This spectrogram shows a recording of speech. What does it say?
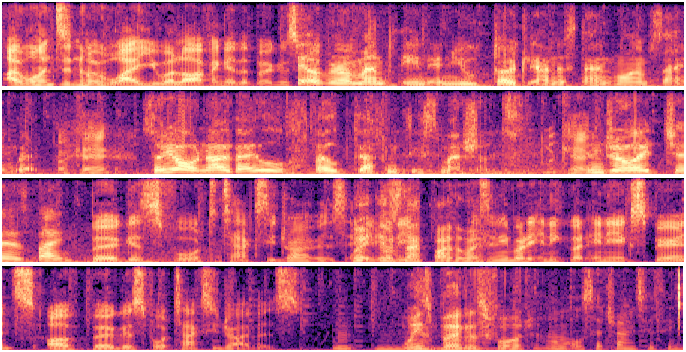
I want to know why you were laughing at the Burgersfort. Over a month in, and you'll totally understand why I'm saying that. Okay, So yeah, no, they'll they'll definitely smash it. okay. Enjoy. Cheers. Bye. Burgersfort taxi drivers. Where is that, by the way? Has anybody any, got any experience of Burgersfort taxi drivers? Where's Burgersfort? I'm also trying to think.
